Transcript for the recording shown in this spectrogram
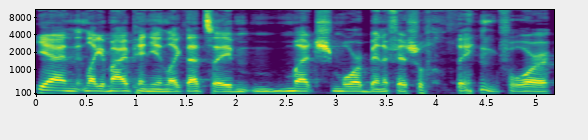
Yeah, and like in my opinion, like that's a much more beneficial thing for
